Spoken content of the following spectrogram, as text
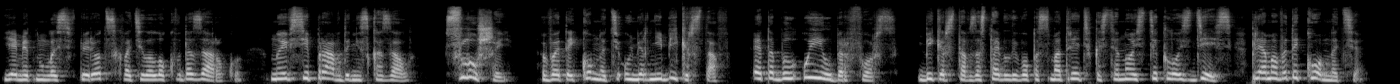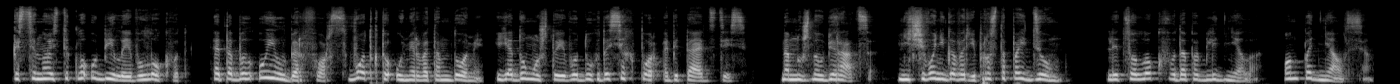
Я метнулась вперед, схватила Локвуда за руку, но и всей правды не сказал. «Слушай, в этой комнате умер не Бикерстаф. Это был Уилберфорс. Бикерстаф заставил его посмотреть в костяное стекло здесь, прямо в этой комнате. Костяное стекло убило его Локвуд. Это был Уилберфорс, вот кто умер в этом доме, и я думаю, что его дух до сих пор обитает здесь. Нам нужно убираться. Ничего не говори, просто пойдем. Лицо Локвуда побледнело. Он поднялся.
